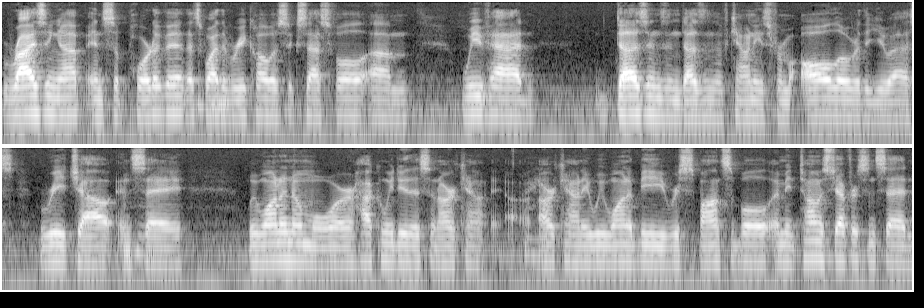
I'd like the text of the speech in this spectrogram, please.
rising up in support of it. That's why the mm-hmm. recall was successful. Um, we've had dozens and dozens of counties from all over the U.S. reach out and mm-hmm. say, "We want to know more. How can we do this in our county? Right. Our county. We want to be responsible." I mean, Thomas Jefferson said,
